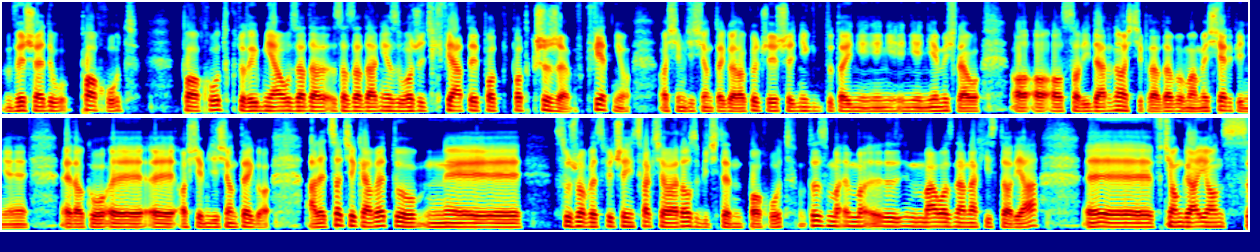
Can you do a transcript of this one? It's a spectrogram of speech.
wyszedł pochód pochód, który miał za, za zadanie złożyć kwiaty pod, pod krzyżem w kwietniu 80 roku, czy jeszcze nikt tutaj nie, nie, nie, nie myślał o, o, o Solidarności, prawda, bo mamy sierpień roku 80. E, e, Ale co ciekawe, tu Służba Bezpieczeństwa chciała rozbić ten pochód. To jest ma, ma, mało znana historia. Wciągając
